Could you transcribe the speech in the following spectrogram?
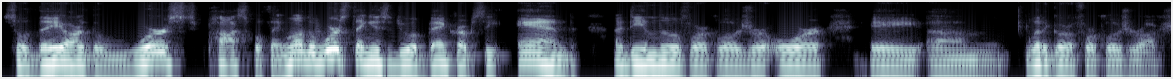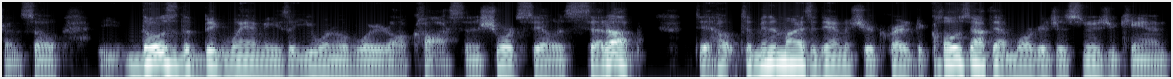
So they are the worst possible thing. Well, the worst thing is to do a bankruptcy and a deed in lieu of foreclosure or a um, let it go to foreclosure auction. So those are the big whammies that you want to avoid at all costs. And a short sale is set up to help to minimize the damage to your credit, to close out that mortgage as soon as you can,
